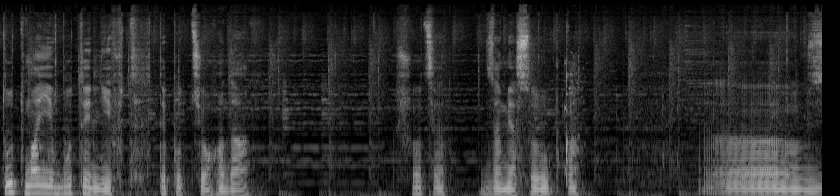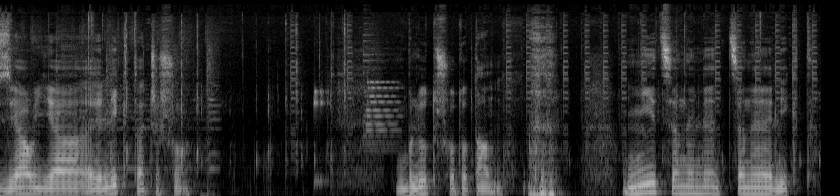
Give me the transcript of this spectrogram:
Тут має бути ліфт, типу цього, да. Що це за м'ясорубка? Е, взяв я релікта чи що? Блюд, що то там. Ні, це не, це не релікт.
